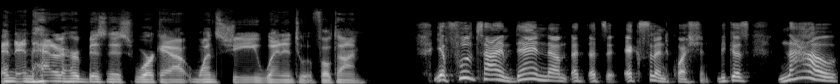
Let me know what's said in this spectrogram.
And and how did her business work out once she went into it full time? Yeah, full time. Then um, that, that's an excellent question because now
